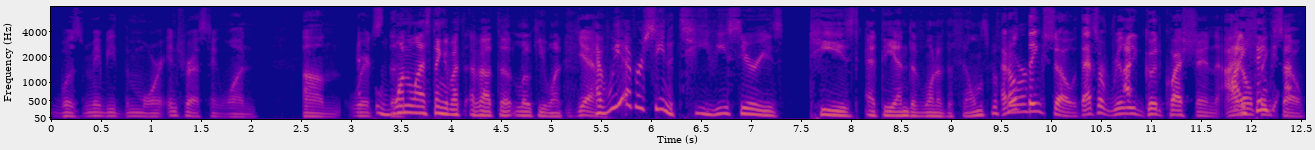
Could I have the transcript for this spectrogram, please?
was maybe the more interesting one. Um, where it's the, one last thing about about the Loki one. yeah. Have we ever seen a TV series teased at the end of one of the films before? I don't think so. That's a really good question. I, I don't think, think- so.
